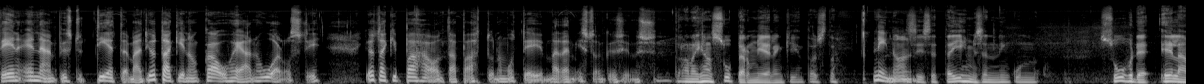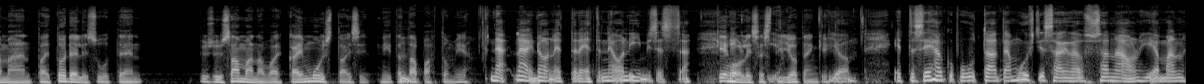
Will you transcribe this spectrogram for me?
Hmm. En enää pysty tietämään, että jotakin on kauhean huonosti. Jotakin paha on tapahtunut, mutta ei ymmärrä, mistä on kysymys. Tämä on ihan super mielenkiintoista. Niin on. Siis, että ihmisen niin kuin suhde elämään tai todellisuuteen pysyy samana, vaikka ei muistaisi niitä mm. tapahtumia. Nä, näin on, että ne, että ne on ihmisessä. Kehollisesti Et, jotenkin. Joo, että sehän kun puhutaan, tämä muistisairaus-sana on hieman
